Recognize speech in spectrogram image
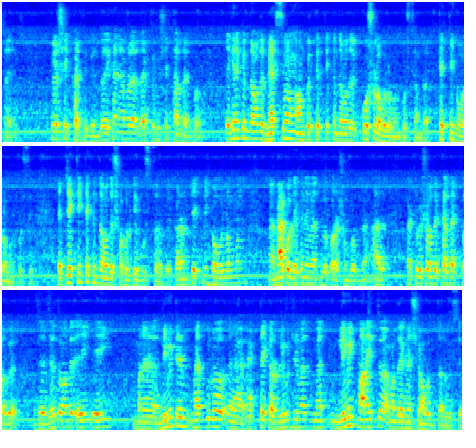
sine x প্রিয় শিক্ষার্থীবৃন্দ, এখানে আমরা একটা বিষয় খেয়াল রাখব এখানে কিন্তু আমাদের ম্যাক্সিমাম অঙ্কের ক্ষেত্রে কিন্তু আমাদের কৌশল অবলম্বন করছি আমরা টেকনিক অবলম্বন করছি। এই টেকনিকটা কিন্তু আমাদের সকলকে বুঝতে হবে, কারণ টেকনিক অবলম্বন না করলে এখানে ম্যাথগুলো করা সম্ভব না। আর একটা বিষয় আমাদের খেয়াল রাখতে হবে যে, যেহেতু আমাদের এই এই মানে লিমিটের ম্যাথগুলো একটাই কারণ লিমিটের ম্যাথ ম্যাথ লিমিট মানেই তো আমাদের এখানে সীমাবদ্ধতা রয়েছে।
